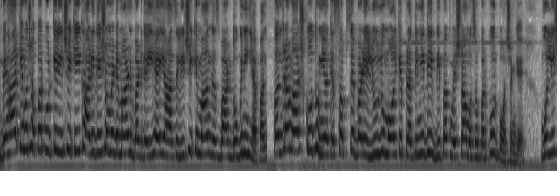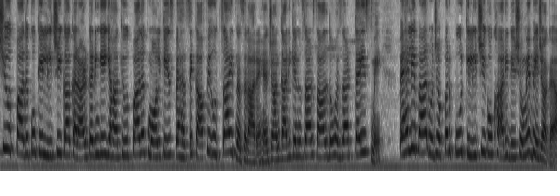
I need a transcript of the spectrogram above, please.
बिहार के मुजफ्फरपुर के लीची की खाड़ी देशों में डिमांड बढ़ गई है। यहाँ से लीची की मांग इस बार दोगुनी है। पंद्रह मार्च को दुनिया के सबसे बड़े लूलू मॉल के प्रतिनिधि दीपक मिश्रा मुजफ्फरपुर पहुँचेंगे। वो लीची उत्पादकों के लीची का करार करेंगे। यहाँ के उत्पादक मॉल के इस पहल से काफ़ी उत्साहित नज़र आ रहे हैं। जानकारी के अनुसार साल 2023 में पहली बार मुजफ्फरपुर की लीची को खाड़ी देशों में भेजा गया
